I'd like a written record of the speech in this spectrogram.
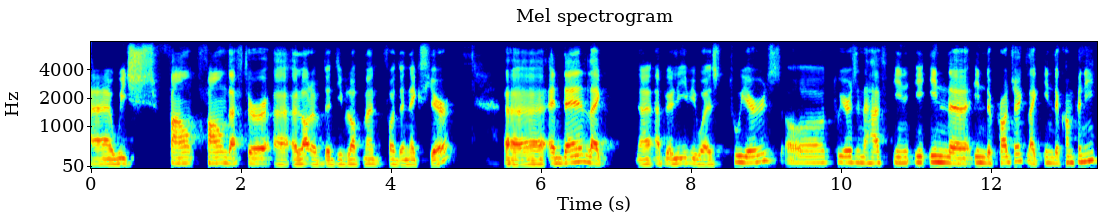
Uh, which found found after uh, a lot of the development for the next year. Uh, and then like uh, I believe it was two years or two years and a half in in the in the project, like in the company.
